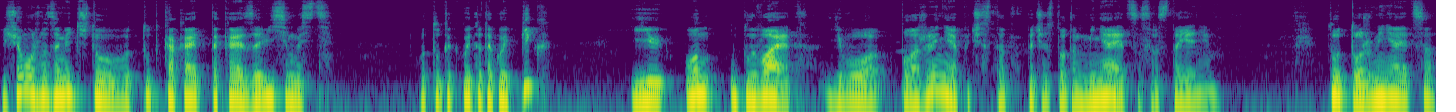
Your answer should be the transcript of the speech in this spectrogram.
Еще можно заметить, что вот тут какая-то такая зависимость, вот тут какой-то такой пик, и он уплывает его положение по, частот, по частотам меняется с расстоянием. Тут тоже меняется.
